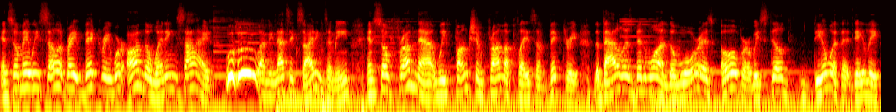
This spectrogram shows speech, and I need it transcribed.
And so may we celebrate victory. We're on the winning side. Woohoo! I mean, that's exciting to me. And so from that, we function from a place of victory. The battle has been won. The war is over. We still deal with it daily daily.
